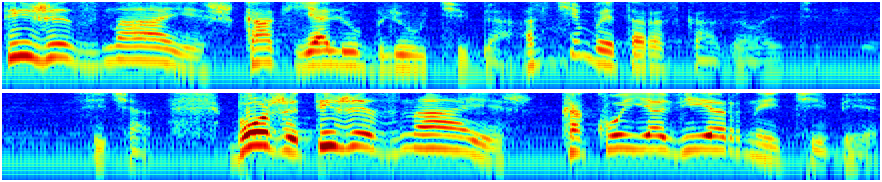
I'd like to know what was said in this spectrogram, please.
ты же знаешь, как я люблю тебя. А зачем вы это рассказываете сейчас? Боже, ты же знаешь, какой я верный тебе.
